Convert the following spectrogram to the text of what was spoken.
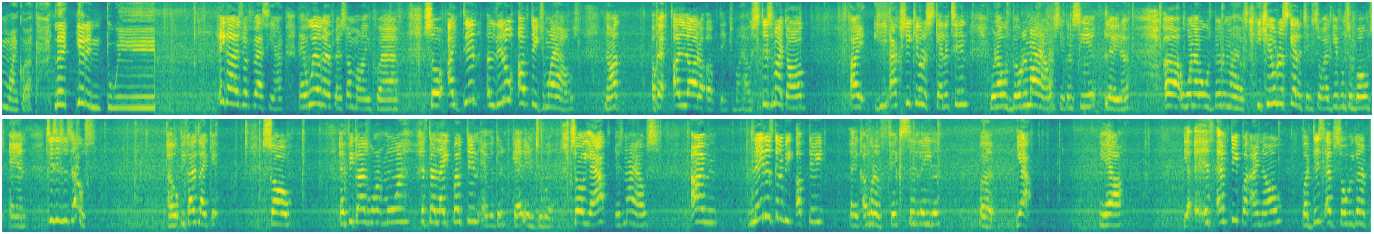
Minecraft. Let's get into it. Hey guys, we're Fast here, and we're gonna play some Minecraft. So I did a little update to my house. Not okay, a lot of update to my house. This is my dog. I he actually killed a skeleton when I was building my house. You're gonna see it later. Uh, when I was building my house, he killed a skeleton, so I gave him some bones, and this is his house. I hope you guys like it. So, if you guys want more, hit that like button and we're gonna get into it. So yeah, there's my house. I'm later's gonna be update. Like I'm gonna fix it later. But yeah. Yeah. Yeah, it's empty but I know. But this episode we're gonna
